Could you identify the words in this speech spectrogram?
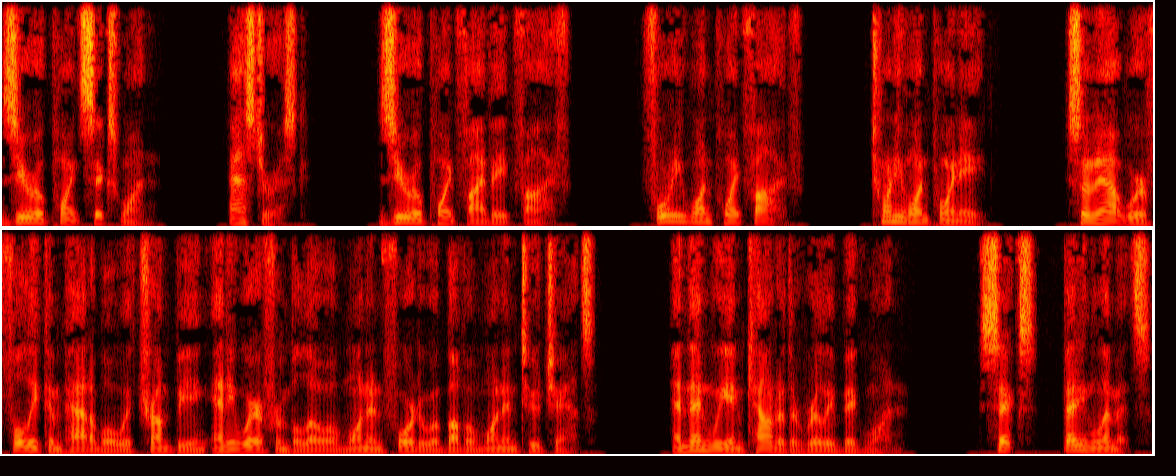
0.61. Asterisk. 0.585. 41.5. 21.8. So now we're fully compatible with Trump being anywhere from below a 1 in 4 to above a 1 in 2 chance. And then we encounter the really big one. 6. Betting limits.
